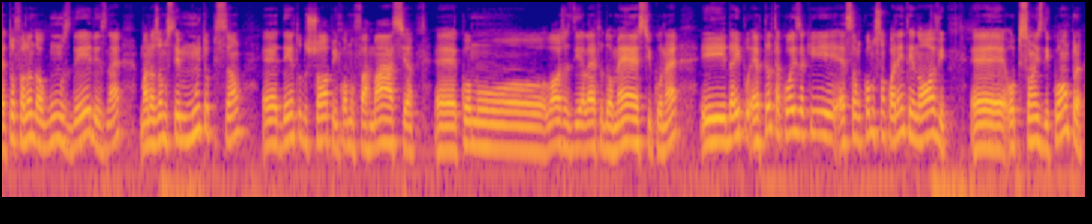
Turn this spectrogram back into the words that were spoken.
Estou é, falando alguns deles, né? Mas nós vamos ter muita opção é, dentro do shopping, como farmácia, é, como lojas de eletrodoméstico, né? E daí é tanta coisa que é, são como são 49 é, opções de compra,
